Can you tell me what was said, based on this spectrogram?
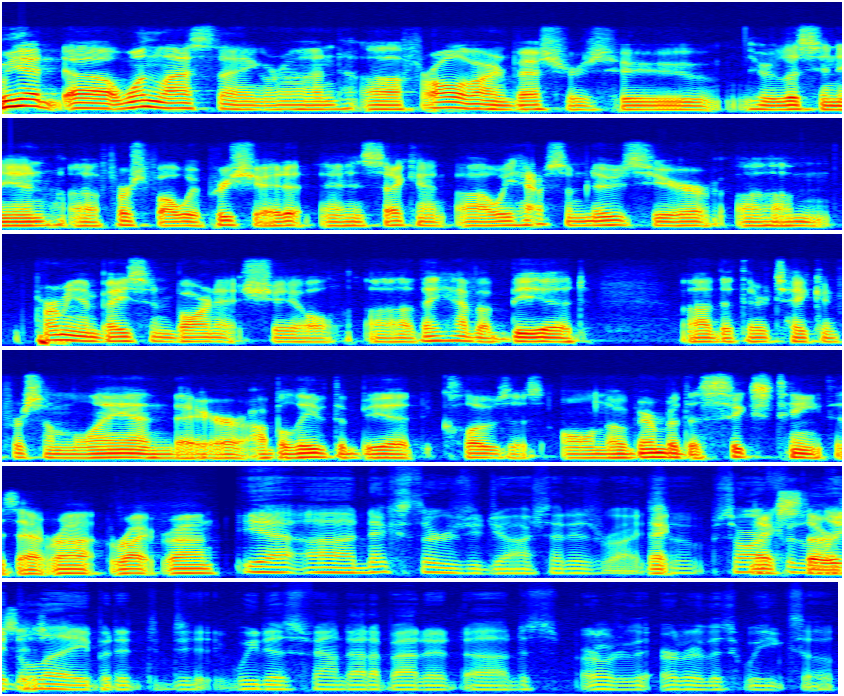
We had uh, one last thing, Ron, uh, for all of our investors who who listen in. Uh, first of all, we appreciate it, and second, uh, we have some news here. Um, Permian Basin Barnett Shale, uh, they have a bid uh, that they're taking for some land there. I believe the bid closes on November the 16th. Is that right, right, Ron? Yeah, next Thursday, Josh. That is right. Ne- so sorry for the Thursday. late delay, but it, it, we just found out about it just earlier earlier this week. So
